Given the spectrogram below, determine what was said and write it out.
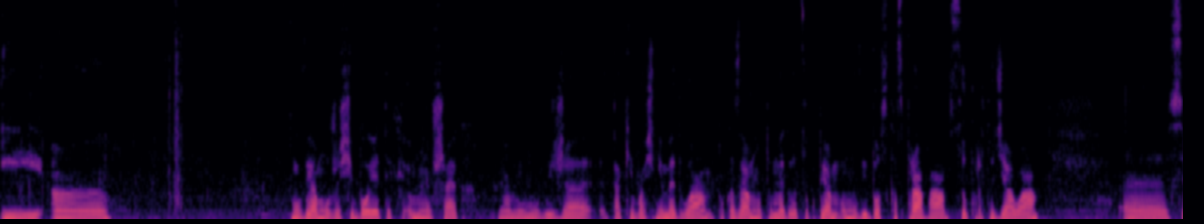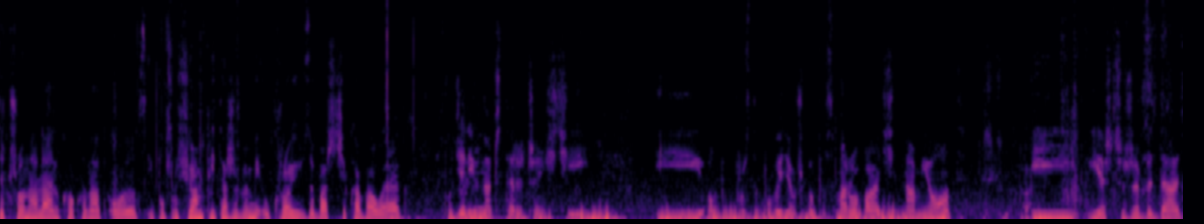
I e, mówiłam mu, że się boję tych muszek. On mi mówi, że takie właśnie mydła. Pokazałam mu to mydło, co kupiłam. On mówi, boska sprawa, super to działa. E, citronella and coconut oils. I poprosiłam Pita, żeby mi ukroił, zobaczcie, kawałek. Podzielił na cztery części. I on po prostu powiedział, żeby posmarować namiot i jeszcze, żeby dać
